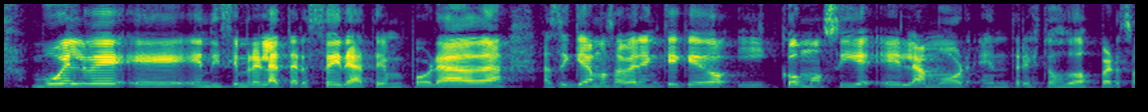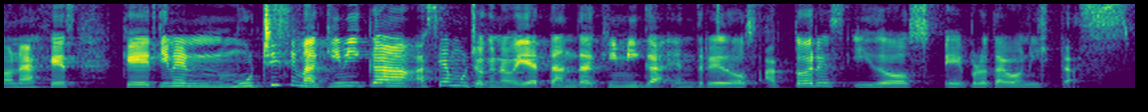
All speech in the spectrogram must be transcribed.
vuelve eh, en diciembre la tercera temporada, así que vamos a ver en qué quedó y cómo sigue el amor entre estos dos personajes que tienen muchísima química, hacía mucho que no veía tanta química entre dos actores y dos eh, protagonistas.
